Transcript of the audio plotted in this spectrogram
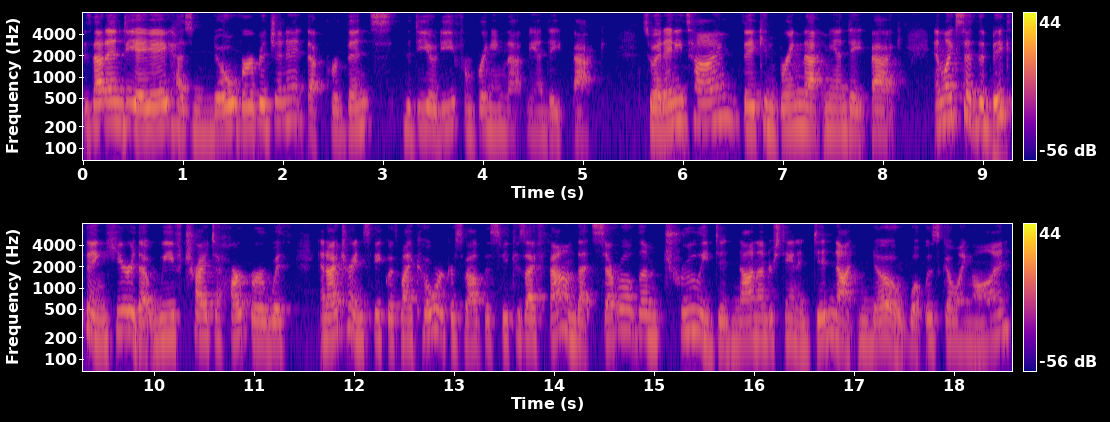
is that NDAA has no verbiage in it that prevents the DoD from bringing that mandate back. So at any time, they can bring that mandate back. And like I said, the big thing here that we've tried to harper with, and I try and speak with my coworkers about this because I found that several of them truly did not understand and did not know what was going on.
